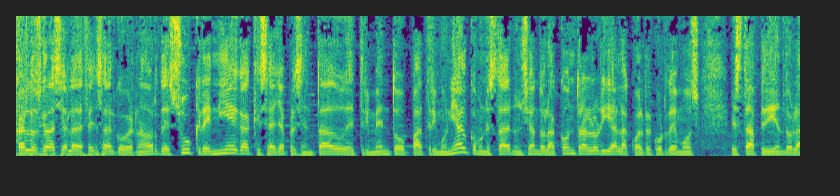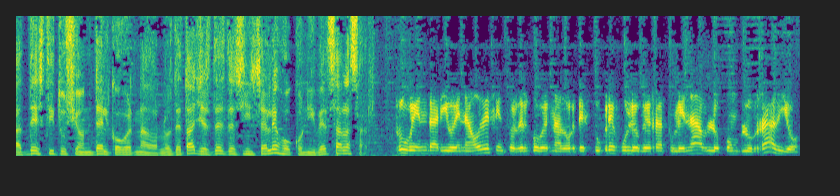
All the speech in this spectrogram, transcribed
Carlos, gracias. La defensa del gobernador de Sucre niega que se haya presentado detrimento patrimonial, como lo está denunciando la Contraloría, la cual, recordemos, está pidiendo la destitución del gobernador. Los detalles desde Cincelejo con Ivette Salazar. Rubén Darío Henao, defensor del gobernador de Sucre, Julio Guerra Tulena, habló con Blue Radio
